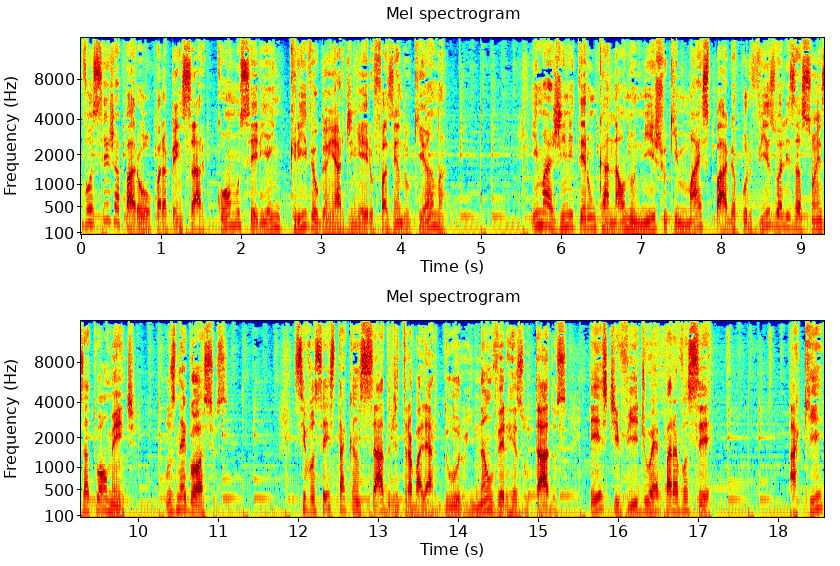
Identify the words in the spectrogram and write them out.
Você já parou para pensar como seria incrível ganhar dinheiro fazendo o que ama? Imagine ter um canal no nicho que mais paga por visualizações atualmente: os negócios. Se você está cansado de trabalhar duro e não ver resultados, este vídeo é para você. Aqui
